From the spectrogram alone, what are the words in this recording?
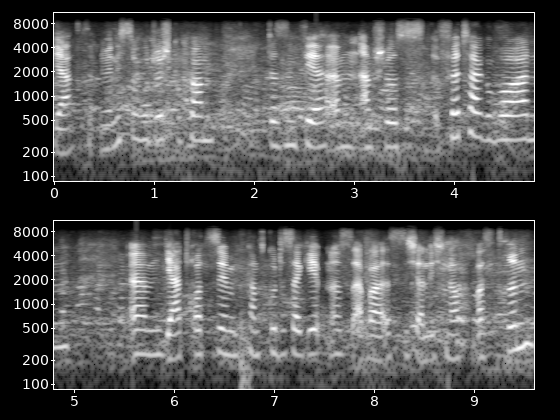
ja, sind wir nicht so gut durchgekommen. Da sind wir ähm, am Schluss Vierter geworden. Ähm, ja, trotzdem ganz gutes Ergebnis, aber ist sicherlich noch was drin.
